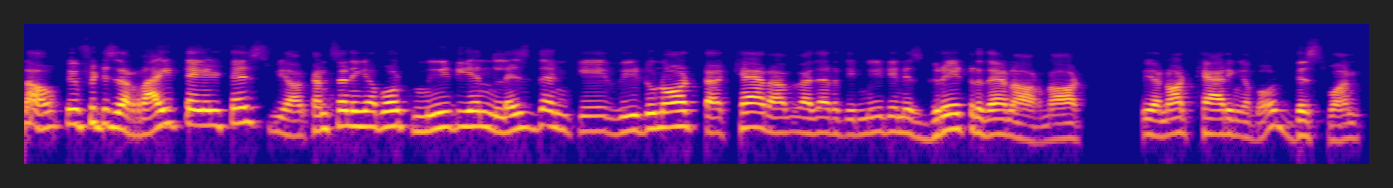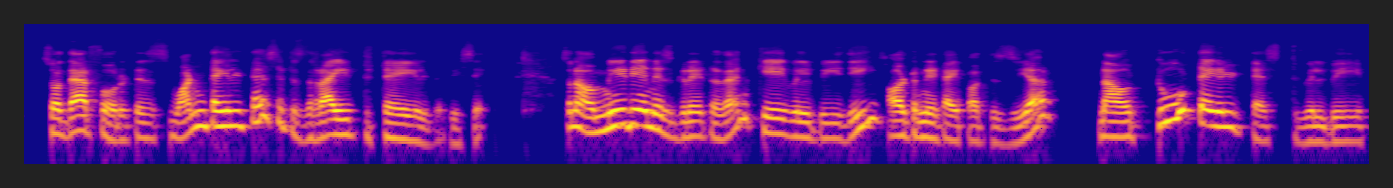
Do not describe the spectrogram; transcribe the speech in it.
now if it is a right tail test, we are concerning about median less than k. We do not uh, care whether the median is greater than or not. We are not caring about this one. So therefore it is one tail test, it is right tailed, we say. So now median is greater than k will be the alternate hypothesis here. Now two tail test will be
